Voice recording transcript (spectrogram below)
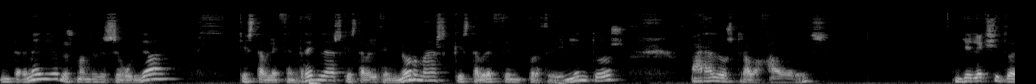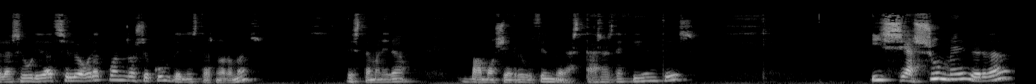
intermedios, los mandos de seguridad, que establecen reglas, que establecen normas, que establecen procedimientos para los trabajadores. Y el éxito de la seguridad se logra cuando se cumplen estas normas. De esta manera vamos a ir reduciendo las tasas de accidentes y se asume, ¿verdad?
